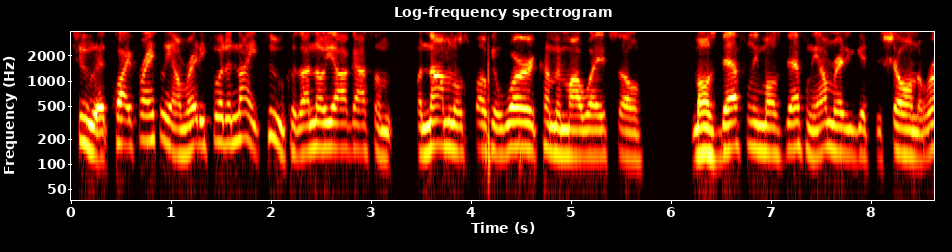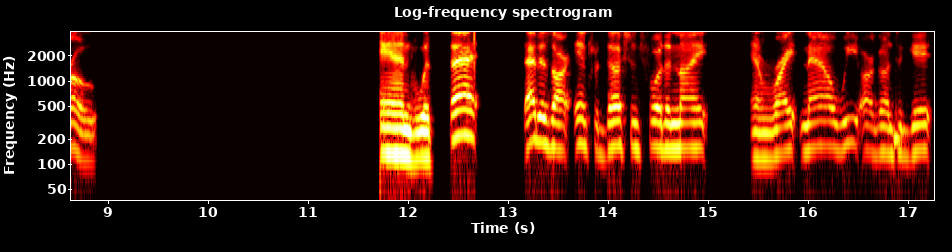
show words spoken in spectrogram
shoot, uh, quite frankly, I'm ready for the night too, because I know y'all got some phenomenal spoken word coming my way. So most definitely, most definitely, I'm ready to get the show on the road. And with that, that is our introduction for tonight. And right now, we are going to get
